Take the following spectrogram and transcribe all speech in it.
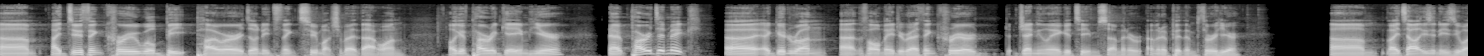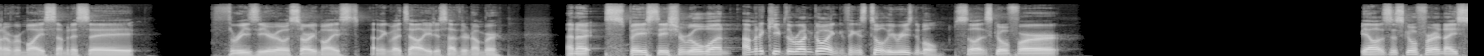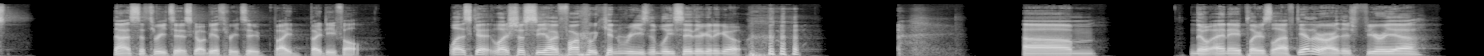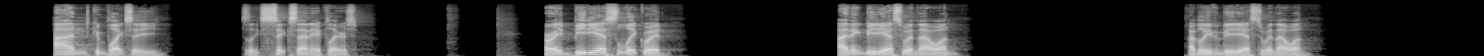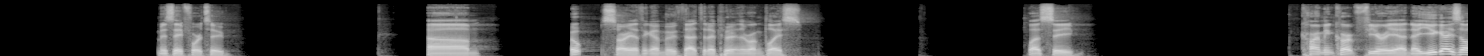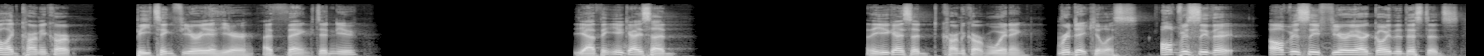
Um, I do think Crew will beat Power. Don't need to think too much about that one. I'll give Power a game here. Now, Power did make uh, a good run at the Fall Major, but I think Crew are genuinely a good team, so I'm gonna I'm gonna put them through here. Um, Vitality's an easy one over Moist. I'm gonna say 3-0. Sorry, Moist. I think Vitality just have their number. And now, Space Station Rule 1. I'm gonna keep the run going. I think it's totally reasonable. So let's go for... Yeah, let's just go for a nice no, it's a three-two. It's got to be a three-two by by default. Let's get. Let's just see how far we can reasonably say they're gonna go. um, no NA players left. Yeah, there are. There's Furia and Complexity. There's like six NA players. All right, BDS Liquid. I think BDS win that one. I believe in BDS to win that one. I'm gonna say four two. Um. Oh, sorry. I think I moved that. Did I put it in the wrong place? Let's see. Karmine Corp Furia. Now you guys all had Karmine Corp beating Furia here, I think, didn't you? Yeah, I think you guys had. I think you guys had Karmine Corp winning. Ridiculous. Obviously, the obviously Fury are going the distance.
